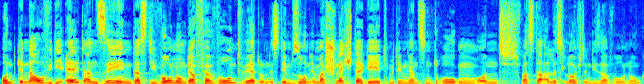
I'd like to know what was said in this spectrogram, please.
Und genau wie die Eltern sehen, dass die Wohnung da verwohnt wird und es dem Sohn immer schlechter geht mit den ganzen Drogen und was da alles läuft in dieser Wohnung,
